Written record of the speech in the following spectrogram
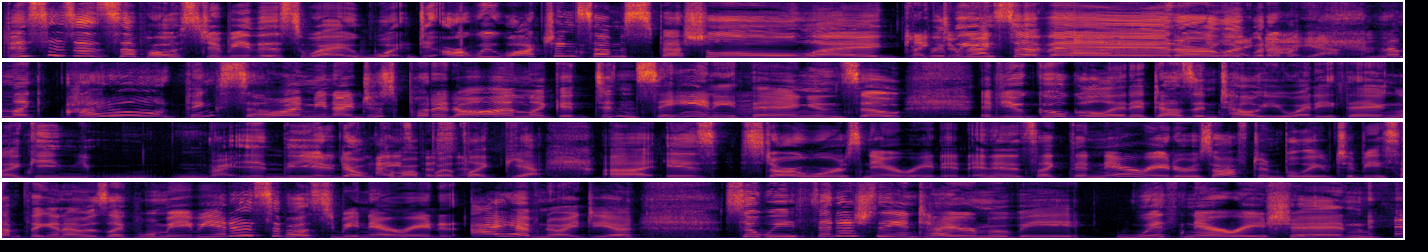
this isn't supposed to be this way. What are we watching? Some special like, Like release of cut or it, or like like whatever? that, yeah. And I'm like, I don't think so. I mean, I just put it on. Like, it didn't say anything. Mm-hmm. And so, if you Google it, it doesn't tell you anything. Like, you, Right. you don't come up with, like, yeah, uh, is Star Wars narrated? And it's like, the narrator is often believed to be something. And I was like, well, maybe it is supposed to be narrated. I have no idea. So, we finished the entire movie with narration.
